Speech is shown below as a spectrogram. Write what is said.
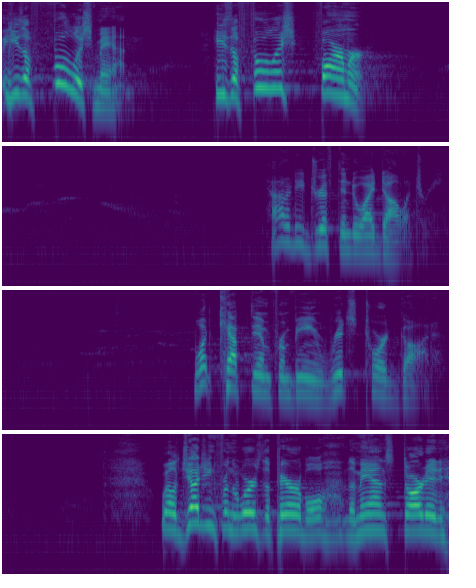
he's a foolish man? He's a foolish farmer. How did he drift into idolatry? What kept him from being rich toward God? Well, judging from the words of the parable, the man started,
